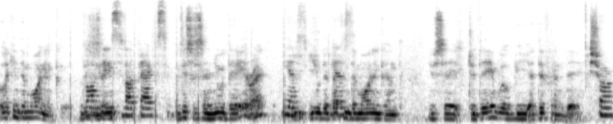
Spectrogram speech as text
Like in the morning. This long is, days without practicing. this is a new day, right? Yes. You get up in the morning and you say, today will be a different day. Sure.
